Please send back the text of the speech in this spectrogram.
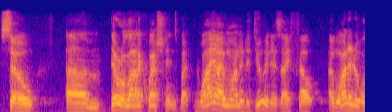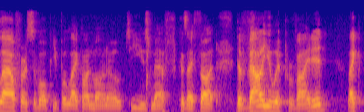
so um, there were a lot of questions. But why I wanted to do it is I felt I wanted to allow, first of all, people like on Mono to use MEF because I thought the value it provided, like,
